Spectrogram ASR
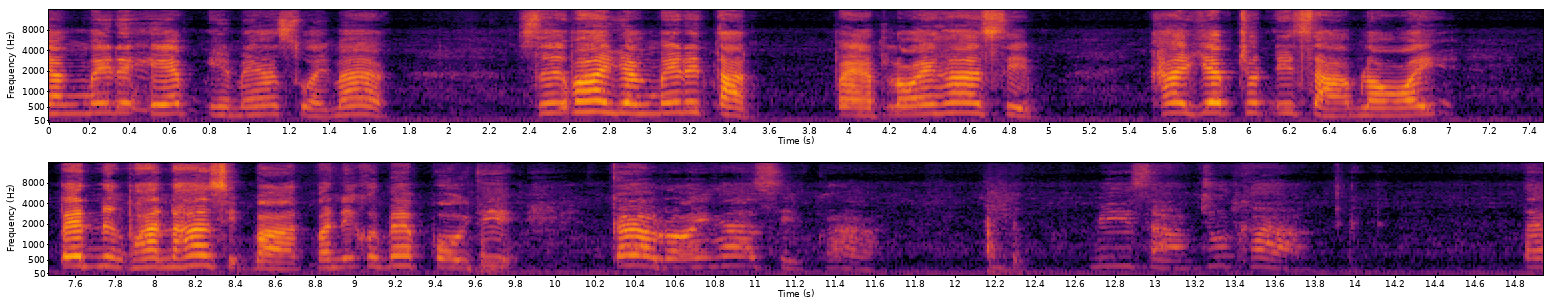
ยังไม่ได้เอฟเห็นไหมคะสวยมาก ซื้อผ้ายังไม่ได้ตัดแปดร้อยห้าสิบค่าเย็บชุดนี้สามร้อยเป็นหนึ่งพันห้าสิบบาท วันนี้คุณแม่โปรยที่เก้าร้อยห้าสิบค่ะ มีสามชุดค่ะ แต่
